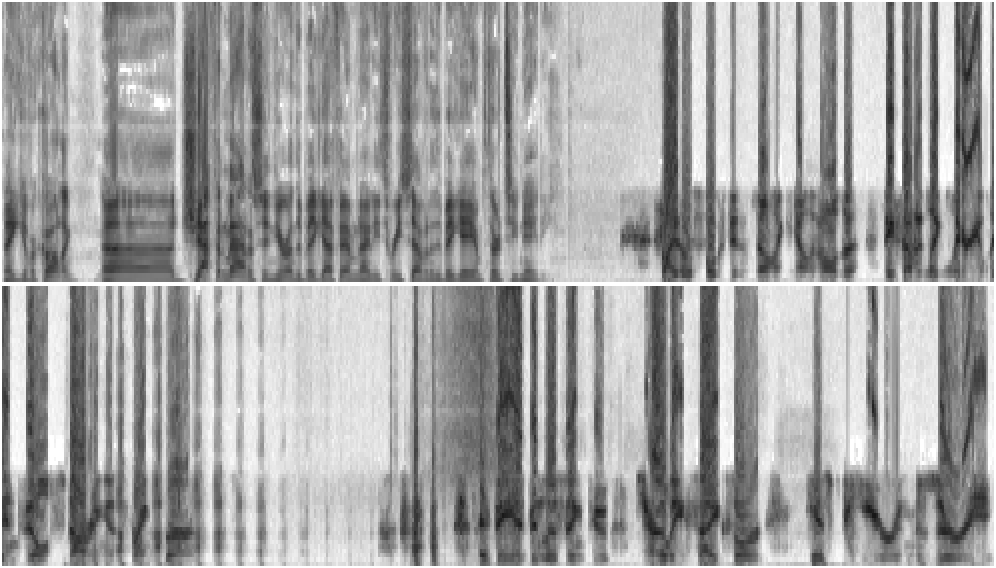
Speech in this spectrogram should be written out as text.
Thank you for calling. Uh, Jeff and Madison, you're on the Big FM 93.7 of the Big AM 1380. Why, those folks didn't sound like Alan Alda. They sounded like Larry Linville starring as Frank Burns. if they had been listening to Charlie Sykes or his peer in Missouri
